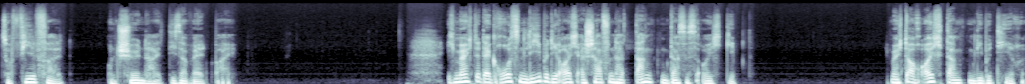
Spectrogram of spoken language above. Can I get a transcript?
zur Vielfalt und Schönheit dieser Welt bei. Ich möchte der großen Liebe, die euch erschaffen hat, danken, dass es euch gibt. Ich möchte auch euch danken, liebe Tiere.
